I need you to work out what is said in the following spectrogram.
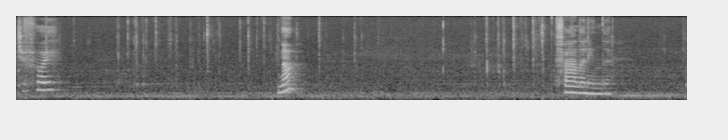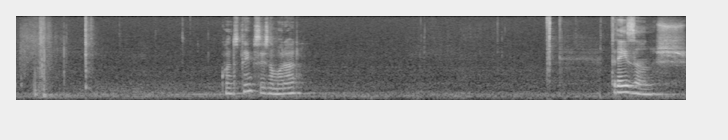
que foi? Nada? Fala, linda. Quanto tempo vocês namoraram? Três anos.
